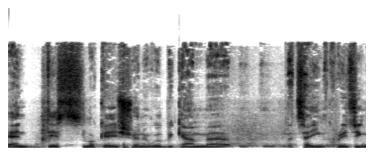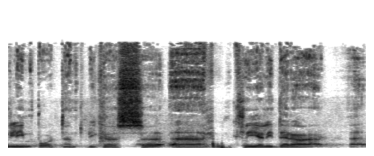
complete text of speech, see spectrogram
and this location will become, uh, let's say, increasingly important because uh, clearly there are uh,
